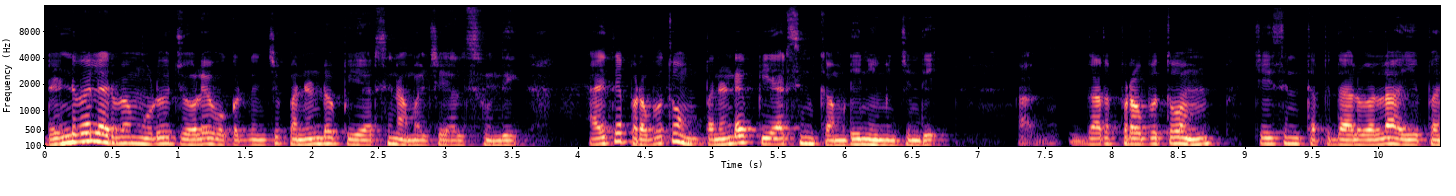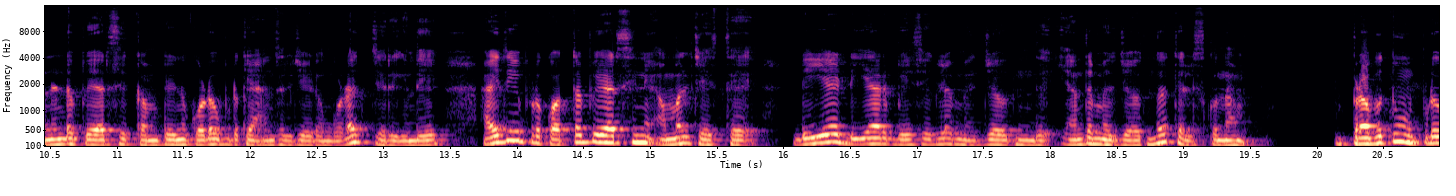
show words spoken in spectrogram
రెండు వేల ఇరవై మూడు జూలై ఒకటి నుంచి పన్నెండో పీఆర్సీని అమలు చేయాల్సి ఉంది. అయితే ప్రభుత్వం పన్నెండో పిఆర్సీని కమిటీ నియమించింది. గత ప్రభుత్వం చేసిన తప్పిదాల వల్ల ఈ పన్నెండు పిఆర్సీ కమిటీని కూడా ఇప్పుడు క్యాన్సిల్ చేయడం కూడా జరిగింది. అయితే ఇప్పుడు కొత్త పిఆర్సీని అమలు చేస్తే డిఏ డిఆర్ బేసిక్లో మెర్జ్ అవుతుంది. ఎంత మెర్జ్ అవుతుందో తెలుసుకుందాం. ప్రభుత్వం ఇప్పుడు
